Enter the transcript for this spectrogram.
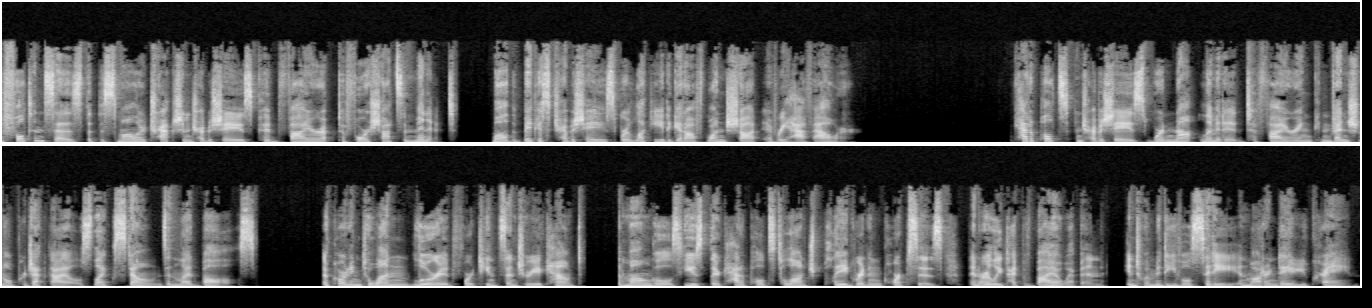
Fulton says that the smaller traction trebuchets could fire up to four shots a minute, while the biggest trebuchets were lucky to get off one shot every half hour. Catapults and trebuchets were not limited to firing conventional projectiles like stones and lead balls. According to one lurid 14th century account, the Mongols used their catapults to launch plague ridden corpses, an early type of bioweapon, into a medieval city in modern day Ukraine.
